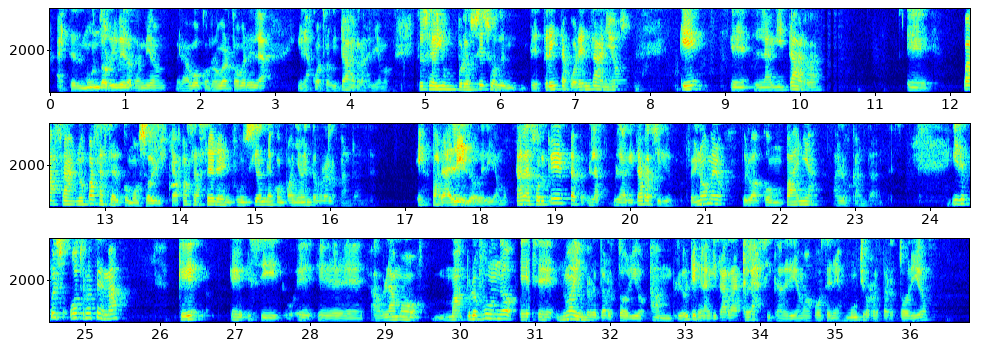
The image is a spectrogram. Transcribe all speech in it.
a este Edmundo Rivero también grabó con Roberto Grela y las cuatro guitarras, digamos. Entonces hay un proceso de, de 30, 40 años que eh, la guitarra eh, pasa, no pasa a ser como solista, pasa a ser en función de acompañamiento para los cantantes. Es paralelo, diríamos. Están las orquestas, la, la guitarra sigue fenómeno, pero acompaña a los cantantes. Y después otro tema que eh, si eh, eh, hablamos más profundo, es, no hay un repertorio amplio. Viste que en la guitarra clásica, diríamos, vos tenés mucho repertorio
